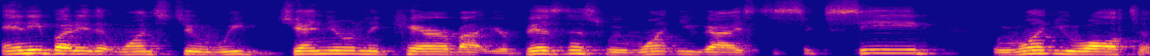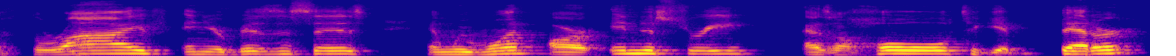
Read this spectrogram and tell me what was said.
Anybody that wants to, we genuinely care about your business. We want you guys to succeed. We want you all to thrive in your businesses. And we want our industry as a whole to get better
